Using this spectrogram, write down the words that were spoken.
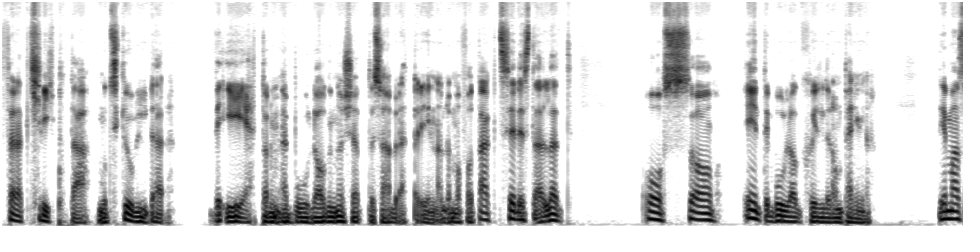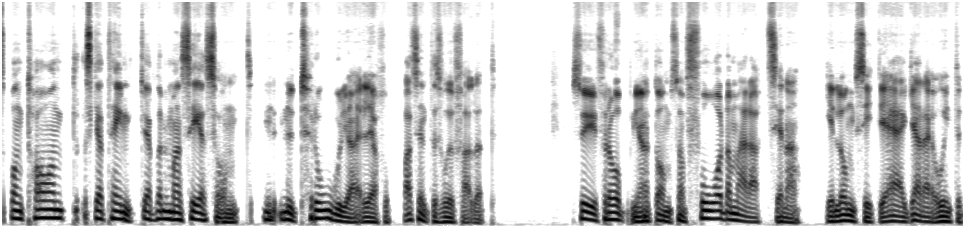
för att kvitta mot skulder. Det är ett av de här bolagen de köpte som jag berättade innan. De har fått aktier istället och så är inte bolag skyldiga dem pengar. Det man spontant ska tänka på när man ser sånt, nu tror jag, eller jag hoppas inte så i fallet, så är förhoppningen att de som får de här aktierna är långsiktiga ägare och inte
